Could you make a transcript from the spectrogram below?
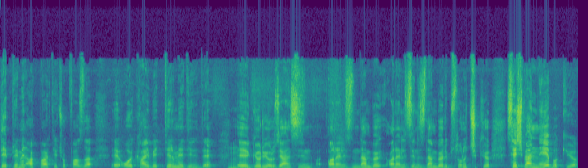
depremin AK Parti'ye çok fazla e, oy kaybettirmediğini de Hı hı. e, görüyoruz. Yani sizin analizinden analizinizden böyle bir sonuç çıkıyor. Seçmen neye bakıyor?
